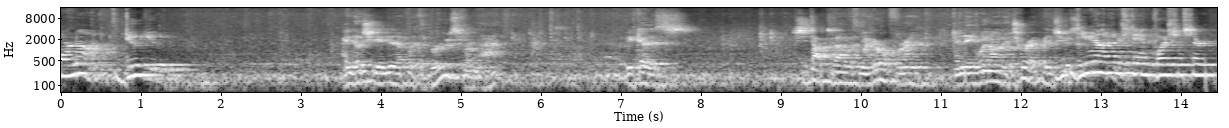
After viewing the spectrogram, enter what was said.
or not, do you? I know she ended up with a bruise from that because she talked about it with my girlfriend and they went on a trip and she was. Do you not understand the question, sir?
